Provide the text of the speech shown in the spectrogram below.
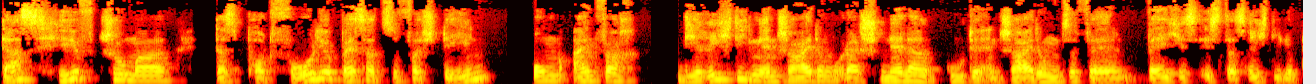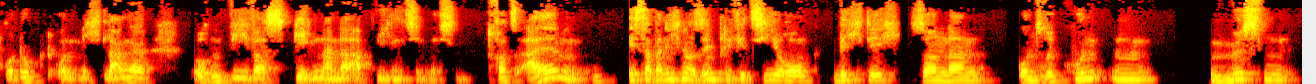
Das hilft schon mal, das Portfolio besser zu verstehen, um einfach die richtigen Entscheidungen oder schneller gute Entscheidungen zu fällen, welches ist das richtige Produkt und nicht lange irgendwie was gegeneinander abwiegen zu müssen. Trotz allem ist aber nicht nur Simplifizierung wichtig, sondern unsere Kunden müssen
